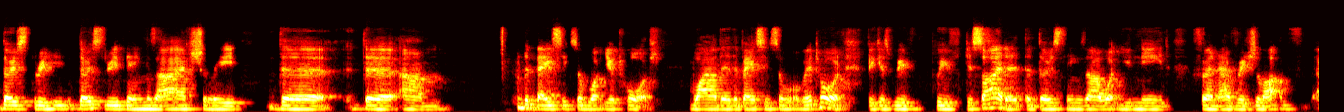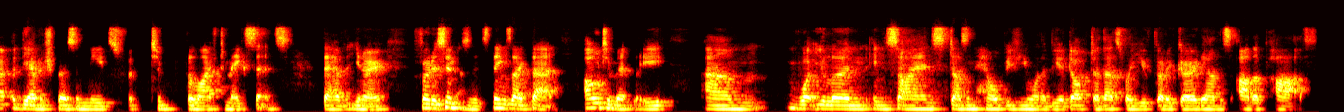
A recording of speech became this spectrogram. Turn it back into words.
those three those three things are actually the the um, the basics of what you're taught. Why are they the basics of what we're taught? Because we've we've decided that those things are what you need for an average life the average person needs for, to, for life to make sense they have you know photosynthesis things like that. Ultimately um, what you learn in science doesn't help if you want to be a doctor. That's why you've got to go down this other path.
